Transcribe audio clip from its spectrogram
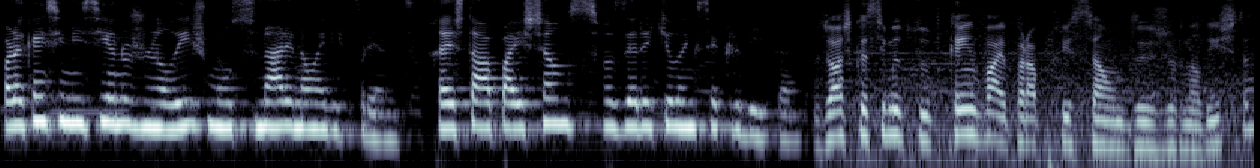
para quem se inicia no jornalismo o cenário não é diferente. Resta a paixão de se fazer aquilo em que se acredita. Mas eu acho que, acima de tudo, quem vai para a profissão de jornalista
